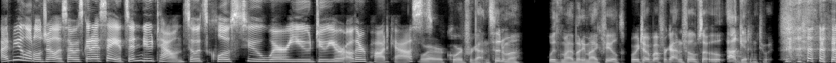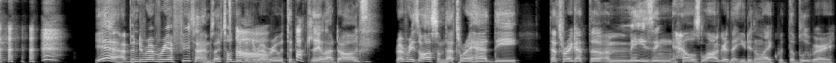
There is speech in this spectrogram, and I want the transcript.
I'd be a little jealous. I was going to say it's in Newtown, so it's close to where you do your other podcast. where I record Forgotten Cinema with my buddy Mike Field, where we talk about forgotten films. So I'll get into it. Yeah, I've been to Reverie a few times. I've told you I've been to Reverie with the They. Allow Dogs. Reverie's awesome. That's where I had the. That's where I got the amazing Helles Lager that you didn't like with the blueberry.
